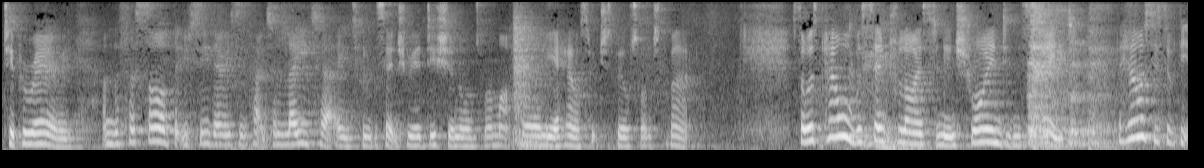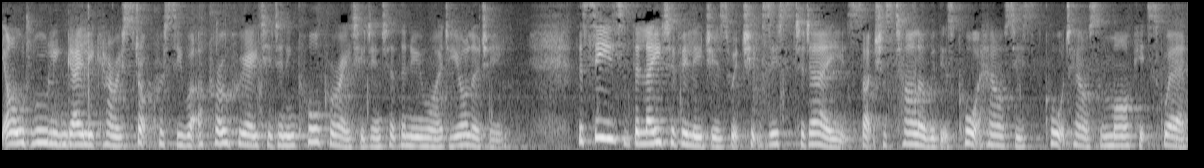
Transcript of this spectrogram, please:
Tipperary. And the facade that you see there is in fact a later 18th century addition onto a much earlier house which is built onto the back. So, as power was centralised and enshrined in the state, the houses of the old ruling Gaelic aristocracy were appropriated and incorporated into the new ideology. The seeds of the later villages which exist today, such as Tulla with its courthouses, courthouse and market square,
